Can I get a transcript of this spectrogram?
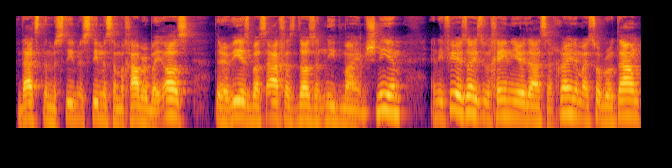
and that's the Meslimas HaMechaber by us. The Revias Bas Achas doesn't need Mayim Shniyim, and he fears Ois V'chein Yer Das Achreinim. I saw brought down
